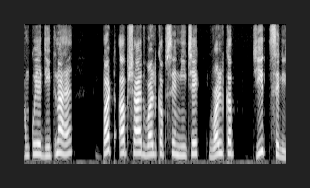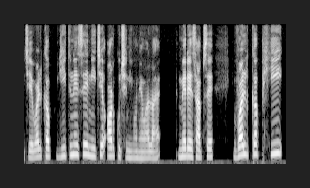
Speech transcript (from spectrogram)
हमको ये जीतना है बट अब शायद वर्ल्ड कप से नीचे वर्ल्ड कप जीत से नीचे वर्ल्ड कप जीतने से नीचे और कुछ नहीं होने वाला है मेरे हिसाब से वर्ल्ड कप ही आ,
